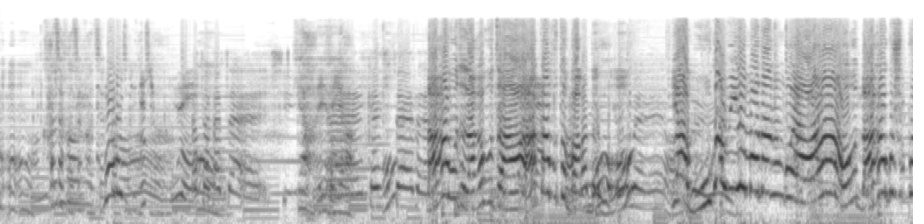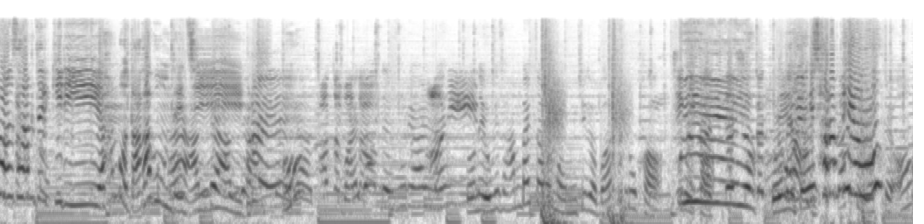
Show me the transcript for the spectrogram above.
어, 어, 어. 가자, 가자, 가자. 도대체 가자. 뭐야 가자 어. 가자. 야, 야, 야. 시브랄 갈 어? 나가보자, 나가보자. 아까부터 막 뭐, 어? 야, 돼. 뭐가 위험하다는 거야? 어, 나가고 싶어 하는 사람들끼리 한번 나가보면 안 되지. 돼, 안 돼, 안 돼. 그래. 야, 맞아, 맞아. 아니. 너네 여기서 한 발자국만 움직여봐. 뒤로 가. 움직여. 야, 야, 야, 야. 너네 어, 여기 사람 패요? 어?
